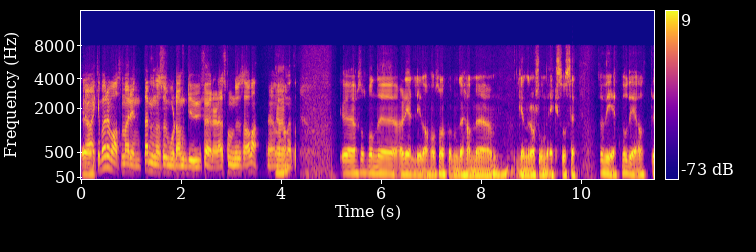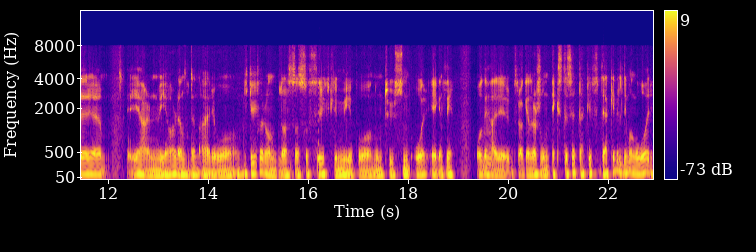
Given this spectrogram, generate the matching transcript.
Ja, Ikke bare hva som er rundt deg, men også hvordan du føler deg, som du sa. da. Ja. Eh, sånn som han Areli da, han snakka om det her med generasjon X og Z. Så vet nå det at eh, hjernen vi har, den, den er jo ikke forandra seg så fryktelig mye på noen tusen år, egentlig. Og det her fra generasjonen X til Z, det er ikke, det er ikke veldig mange år.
